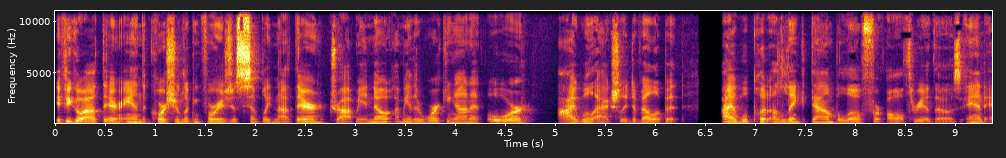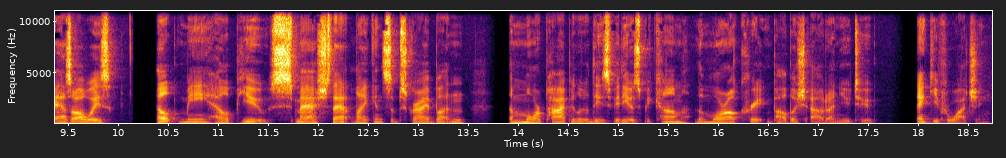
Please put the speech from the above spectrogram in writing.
If you go out there and the course you're looking for is just simply not there, drop me a note. I'm either working on it or I will actually develop it. I will put a link down below for all three of those. And as always, help me help you. Smash that like and subscribe button. The more popular these videos become, the more I'll create and publish out on YouTube. Thank you for watching.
